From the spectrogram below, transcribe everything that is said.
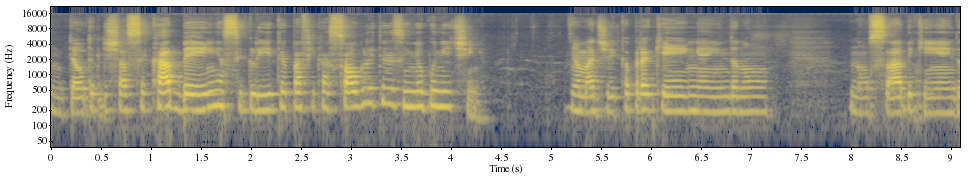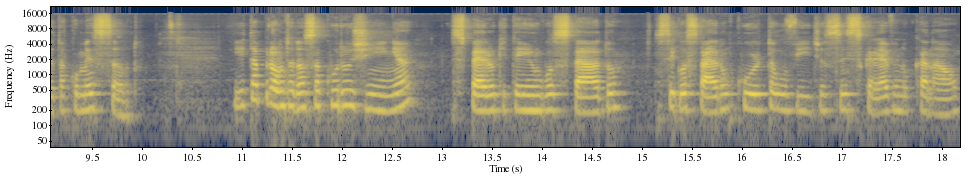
Então, tem que deixar secar bem esse glitter para ficar só o glitterzinho bonitinho. É uma dica para quem ainda não, não sabe, quem ainda tá começando. E tá pronta a nossa corujinha. Espero que tenham gostado. Se gostaram, curta o vídeo, se inscreve no canal,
